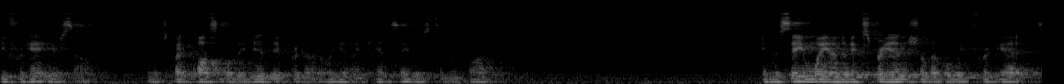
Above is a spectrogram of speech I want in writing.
you forget yourself. And it's quite possible they did. They forgot, oh yeah, I can't say this to my boss. In the same way, on an experiential level, we forget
